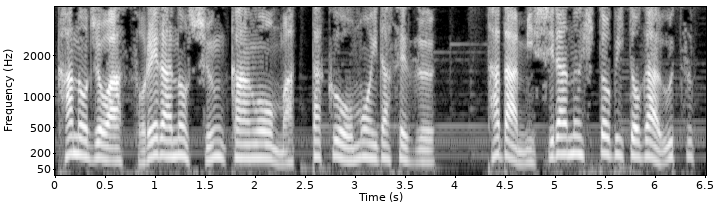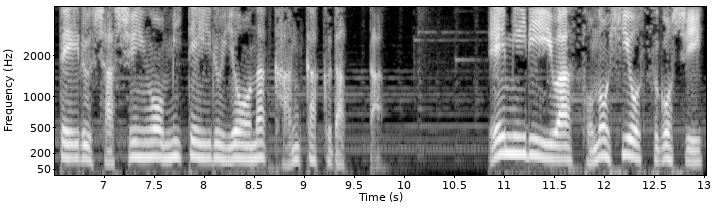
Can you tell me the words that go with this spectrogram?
彼女はそれらの瞬間を全く思い出せず、ただ見知らぬ人々が写っている写真を見ているような感覚だった。エミリーはその日を過ごし、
